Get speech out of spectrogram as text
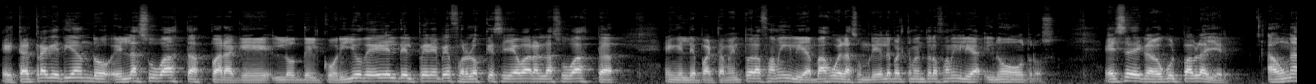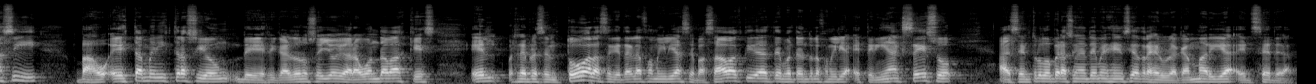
estar traqueteando en las subastas para que los del corillo de él, del PNP, fueran los que se llevaran la subasta en el Departamento de la Familia, bajo la sombría del Departamento de la Familia y no otros. Él se declaró culpable ayer. Aún así, bajo esta administración de Ricardo Rosello y ahora Wanda Vázquez, él representó a la Secretaría de la Familia, se pasaba actividades del Departamento de la Familia, eh, tenía acceso al Centro de Operaciones de Emergencia tras el huracán María, etc.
